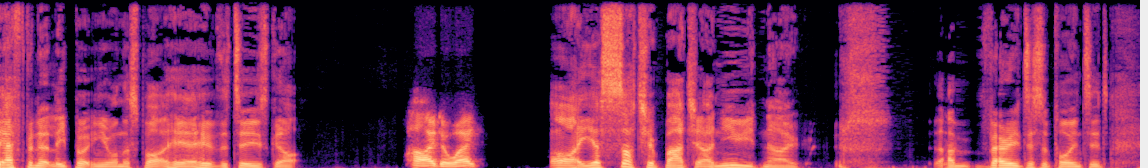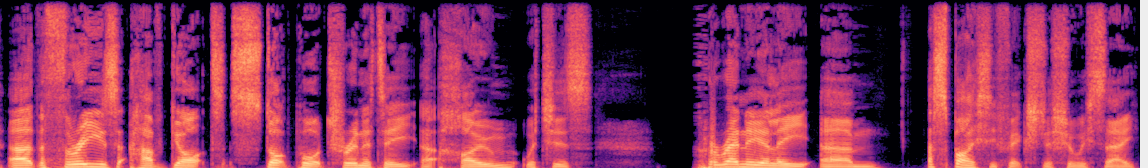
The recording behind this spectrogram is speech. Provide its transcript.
definitely putting you on the spot here. Who have the twos got? Hyde away. Oh, you're such a badger. I knew you'd know. I'm very disappointed. Uh, the threes have got Stockport Trinity at home, which is perennially um, a spicy fixture, shall we say.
